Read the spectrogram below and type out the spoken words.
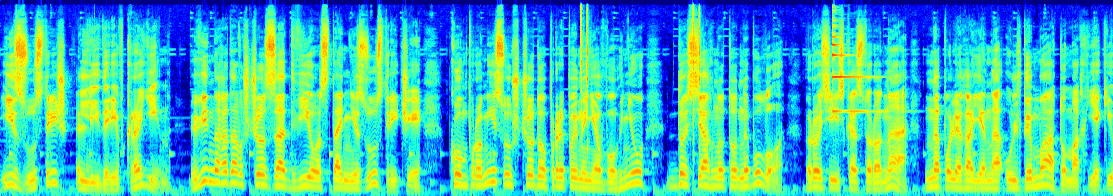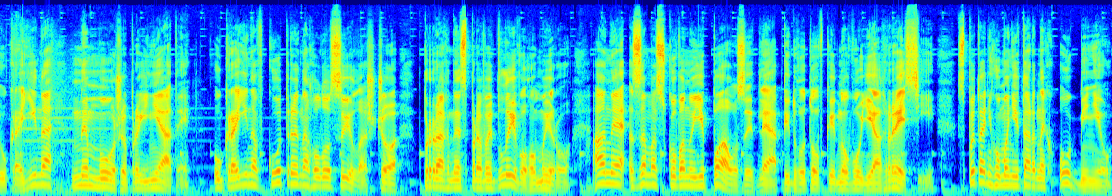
і зустріч лідерів країн. Він нагадав, що за дві останні зустрічі компромісу щодо припинення вогню досягнуто не було. Російська сторона наполягає на ультиматумах, які Україна не може прийняти. Україна вкотре наголосила, що прагне справедливого миру, а не замаскованої паузи для підготовки нової агресії. З питань гуманітарних обмінів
